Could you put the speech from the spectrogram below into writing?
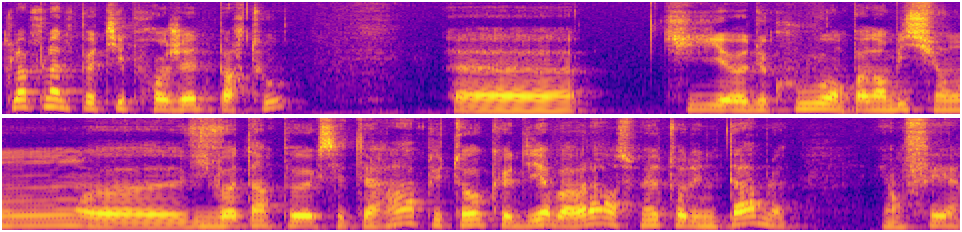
plein plein de petits projets de partout, euh, qui euh, du coup n'ont pas d'ambition, euh, vivotent un peu, etc. Plutôt que de dire, bah voilà, on se met autour d'une table et on fait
